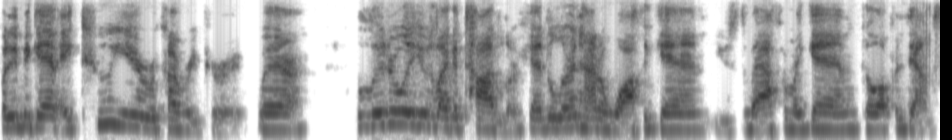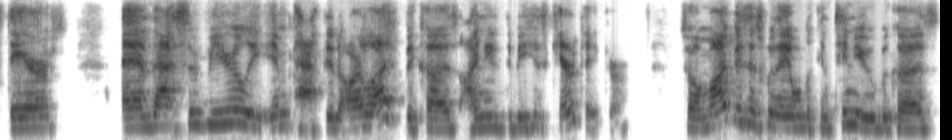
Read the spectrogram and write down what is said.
but he began a two-year recovery period where literally he was like a toddler. He had to learn how to walk again, use the bathroom again, go up and down stairs. And that severely impacted our life because I needed to be his caretaker. So my business was able to continue because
